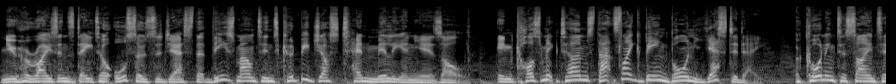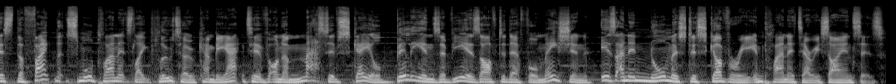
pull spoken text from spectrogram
New Horizons data also suggests that these mountains could be just 10 million years old. In cosmic terms, that's like being born yesterday, According to scientists, the fact that small planets like Pluto can be active on a massive scale billions of years after their formation is an enormous discovery in planetary sciences.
